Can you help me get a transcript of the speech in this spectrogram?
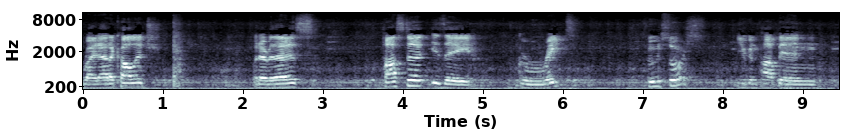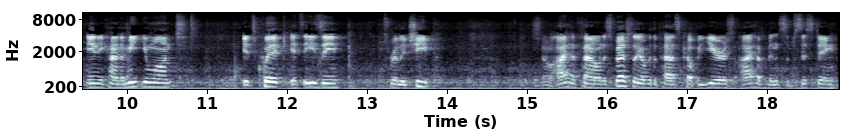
right out of college, whatever that is, pasta is a great food source. You can pop in any kind of meat you want. It's quick, it's easy, it's really cheap. So I have found, especially over the past couple years, I have been subsisting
